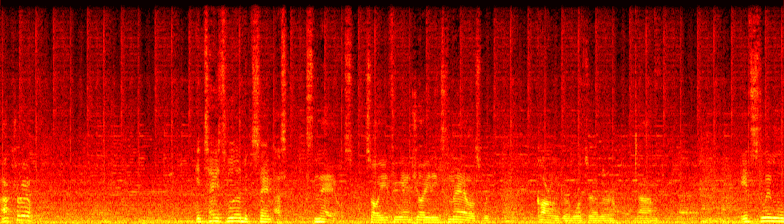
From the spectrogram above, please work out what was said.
Actually, it tastes a little bit same as snails. So if you enjoy eating snails with garlic or whatever, um, it's a little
